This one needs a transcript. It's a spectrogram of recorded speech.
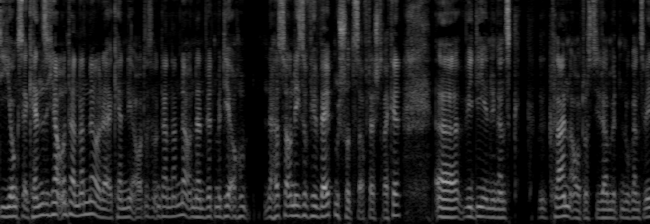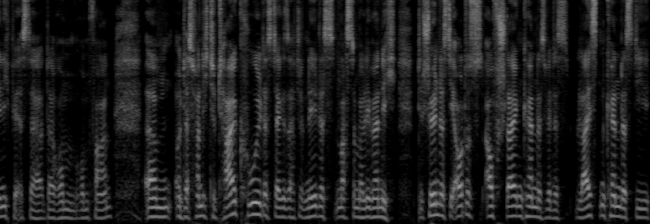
die Jungs erkennen sich ja untereinander oder erkennen die Autos untereinander und dann wird mit dir auch, hast du auch nicht so viel Welpenschutz auf der Strecke, äh, wie die in den ganz kleinen Autos, die da mit nur ganz wenig PS da, da rum, rumfahren. Ähm, und das fand ich total cool, dass der gesagt hat, nee, das machst du mal lieber nicht. Schön, dass die Autos aufsteigen können, dass wir das leisten können, dass die,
